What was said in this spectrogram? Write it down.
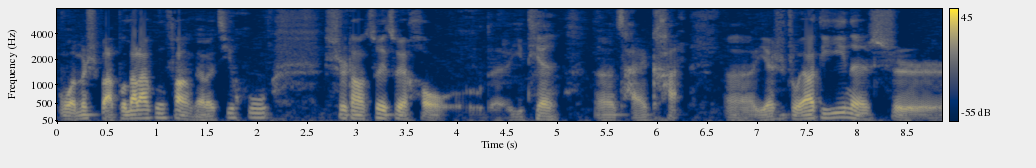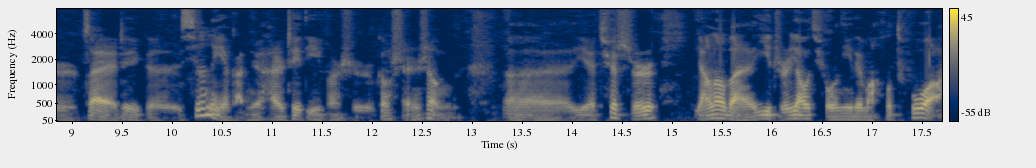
我们是把布达拉宫放在了几乎。是到最最后的一天，呃，才看，呃，也是主要第一呢，是在这个心里感觉还是这地方是更神圣的，呃，也确实杨老板一直要求你得往后拖啊，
